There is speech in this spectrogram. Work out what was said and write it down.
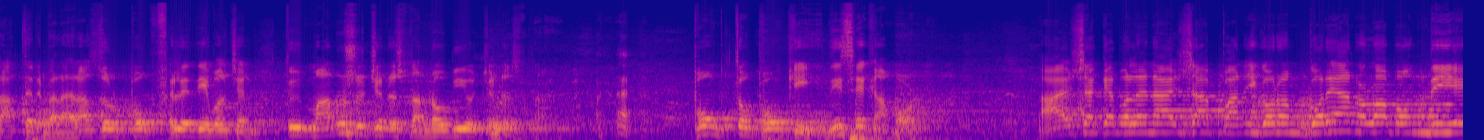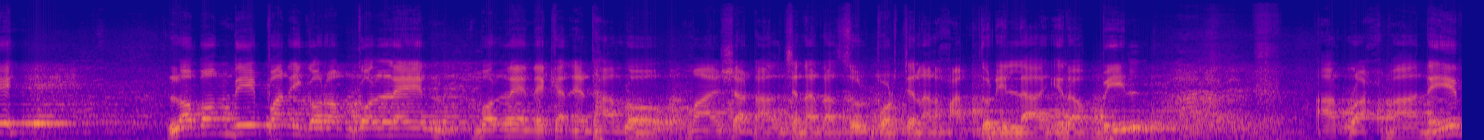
রাতের বেলায়। রাসুল পোক ফেলে দিয়ে বলছেন তুই মানুষও চিনিস না নবীও চিনিস না। পোক তো পোকই দিছে কামড়। আয়েশাকে বলেন আয়সা পানি গরম করে আনো লবণ দিয়ে। লবণ দিয়ে পানি গরম করলেন। বললেন, এখানে ঢালো। মায়েশা ঢালছেন, আর রাসুল পড়ছেন, আলহামদুলিল্লাহ রব্বিল আর রহমানের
